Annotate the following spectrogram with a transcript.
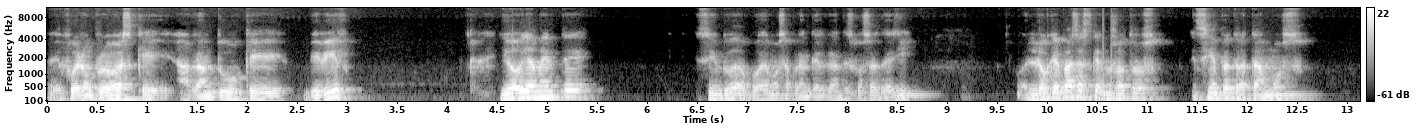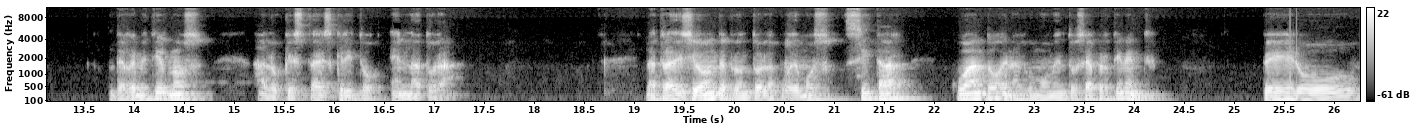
eh, fueron pruebas que Abraham tuvo que vivir. Y obviamente, sin duda, podemos aprender grandes cosas de allí. Lo que pasa es que nosotros siempre tratamos de remitirnos a lo que está escrito en la Torah. La tradición de pronto la podemos citar cuando en algún momento sea pertinente, pero,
